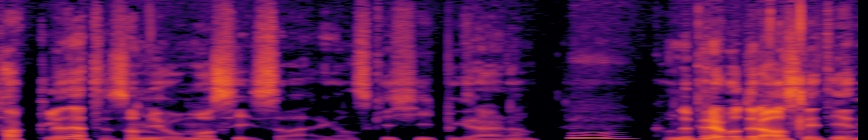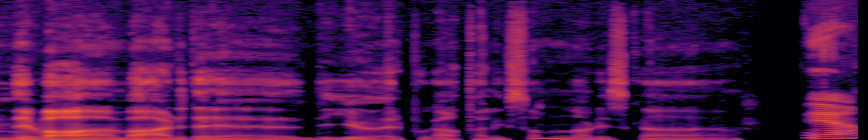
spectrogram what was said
takle dette, som jo må sies å være ganske kjipe greier. da. Mm. Kan du prøve å dra oss litt inn i hva, hva er det de, de gjør på gata, liksom, når de skal Ja.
